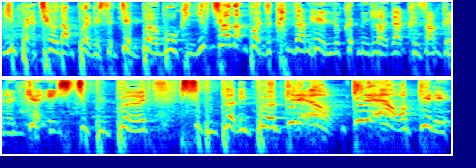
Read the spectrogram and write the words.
You better tell that bird it's a dead bird walking. You tell that bird to come down here and look at me like that because I'm going to get it, stupid bird. Stupid bloody bird. Get it out. Get it out. I'll get it.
